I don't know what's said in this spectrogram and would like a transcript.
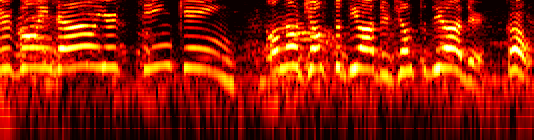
You're going down, you're sinking. Oh no, jump to the other, jump to the other. Go.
